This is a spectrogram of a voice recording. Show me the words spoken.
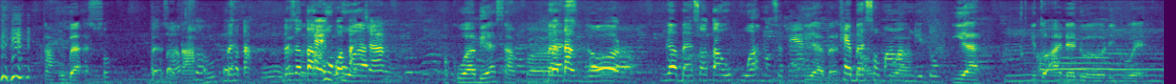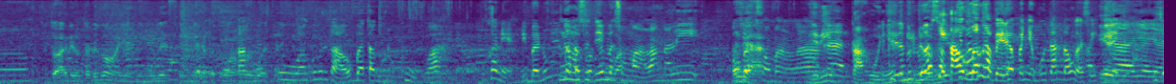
tahu bakso, bakso tahu bakso tahu Bakso tahu kuah kacang Oh, kuah biasa kuah Batagor. Nggak bakso tahu kuah maksudnya. iya bakso Kayak bakso Malang kuah. gitu. iya Hmm, itu ada dulu di gue Oh. itu ada tapi gue nggak nyanyi juga sih nggak dapet uang tahu buat kuah gue baru tahu batagor kuah bukan ya di Bandung Nggak maksudnya bakso Malang kali. Oh, Enggak. bakso Malang. jadi Kan. tahunya Kita di berdua so dalamnya tahu Itu banget beda penyebutan tau gak sih? Iya, iya, iya. Di Itu-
